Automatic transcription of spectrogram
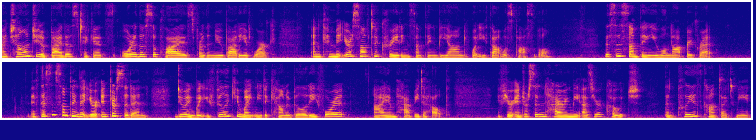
I challenge you to buy those tickets, order those supplies for the new body of work, and commit yourself to creating something beyond what you thought was possible. This is something you will not regret. If this is something that you're interested in doing, but you feel like you might need accountability for it, I am happy to help. If you're interested in hiring me as your coach, then please contact me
